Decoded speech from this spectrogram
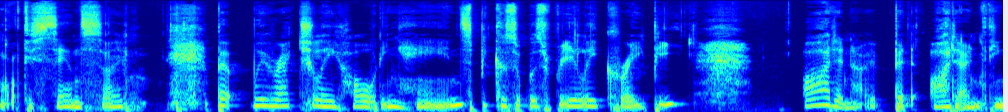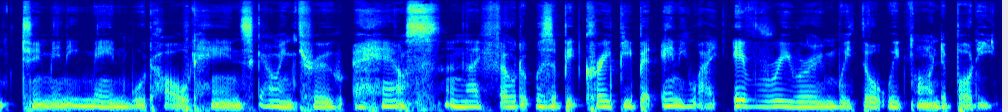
oh, this sounds so, but we were actually holding hands because it was really creepy. I don't know, but I don't think too many men would hold hands going through a house and they felt it was a bit creepy. But anyway, every room we thought we'd find a body.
